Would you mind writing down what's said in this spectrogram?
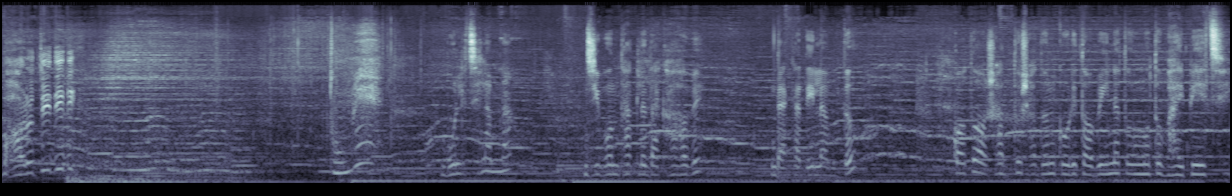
ভারতী দিদি। তুমি? বলেছিলাম না? জীবন থাকলে দেখা হবে। দেখা দিলাম তো। কত অসাধ্য সাধন করি তবেই না তোর মতো ভাই পেয়েছি।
